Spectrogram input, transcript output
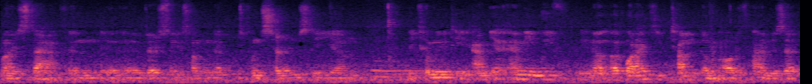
my staff, and uh, if there's something that concerns the, um, the community. I mean, I mean, we've, you know, uh, what I keep telling them all the time is that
